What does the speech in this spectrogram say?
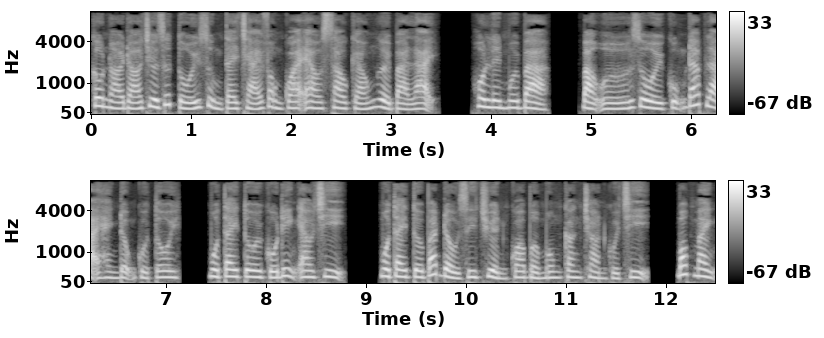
Câu nói đó chưa dứt tối dùng tay trái vòng qua eo sau kéo người bà lại, hôn lên môi bà, bảo ớ rồi cũng đáp lại hành động của tôi. Một tay tôi cố định eo chị, một tay tôi bắt đầu di chuyển qua bờ mông căng tròn của chị, bóp mạnh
